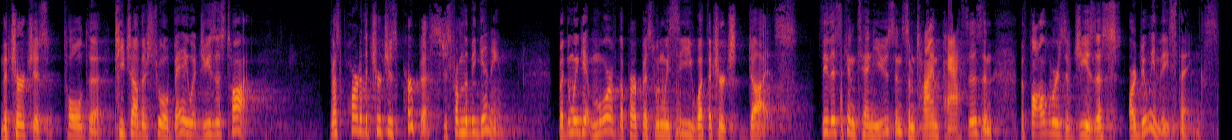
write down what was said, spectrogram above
The church is told to teach others to obey what Jesus taught. That's part of the church's purpose, just from the beginning. But then we get more of the purpose when we see what the church does. See, this continues, and some time passes, and the followers of Jesus are doing these things.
